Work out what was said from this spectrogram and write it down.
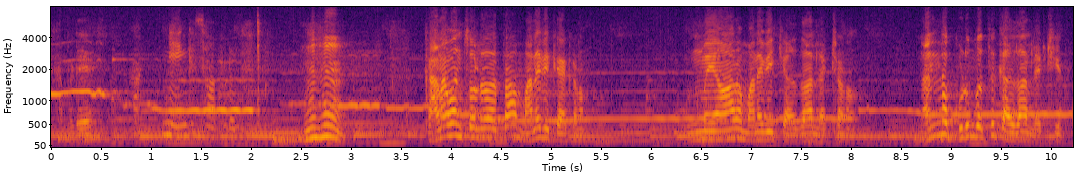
சாப்பிடு. நீங்க சாப்பிடுங்க. கணவன் சொல்றதான் மனைவி கேட்கணும். உண்மையான மனைவிக்கு அதுதான் லட்சணம். நல்ல குடும்பத்துக்கு அதுதான் லட்சியம்.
